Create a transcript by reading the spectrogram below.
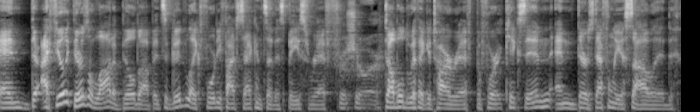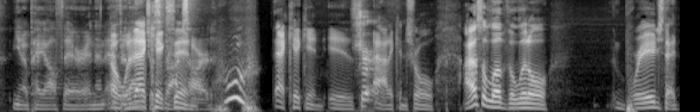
And there, I feel like there's a lot of build up. It's a good like 45 seconds of this bass riff for sure. doubled with a guitar riff before it kicks in and there's definitely a solid, you know, payoff there and then Oh, after when that, that kicks in. hard. Whew, that kick in is Sure. out of control. I also love the little bridge that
